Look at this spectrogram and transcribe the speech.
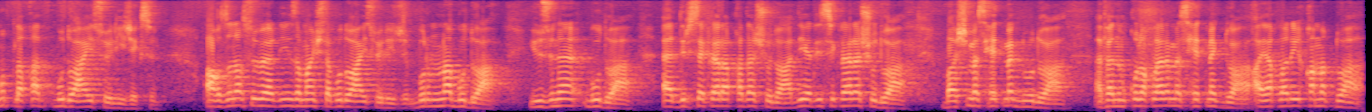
mutlaka bu duayı söyleyeceksin. Ağzına su verdiğin zaman işte bu duayı söyleyeceksin. Burnuna bu dua, yüzüne bu dua, e, dirseklere kadar şu dua, diğer dirseklere şu dua, başı meshetmek bu dua, efendim kulakları meshetmek dua, ayakları yıkamak dua.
